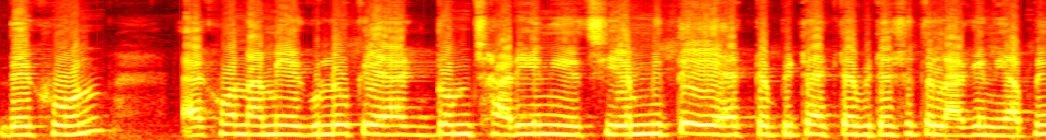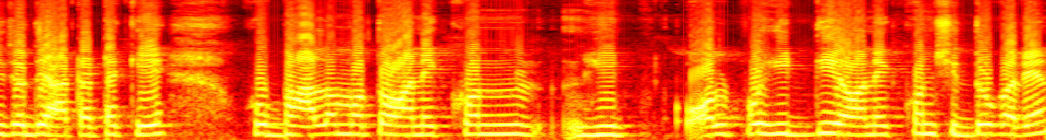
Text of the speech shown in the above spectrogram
দেখুন, এখন আমি এগুলোকে একদম ছাড়িয়ে নিয়েছি। এমনিতে একটা পিঠা, একটা পিঠার সাথে লাগেনি। আপনি যদি আটাটাকে খুব ভালো মতো অনেকক্ষণ হিট অল্প হিট দিয়ে অনেকক্ষণ সিদ্ধ করেন,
